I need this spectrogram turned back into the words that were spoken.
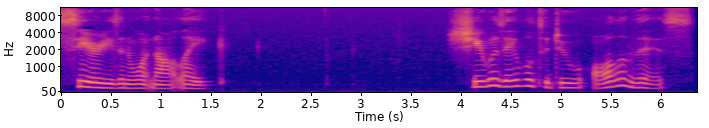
series and whatnot, like, she was able to do all of this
